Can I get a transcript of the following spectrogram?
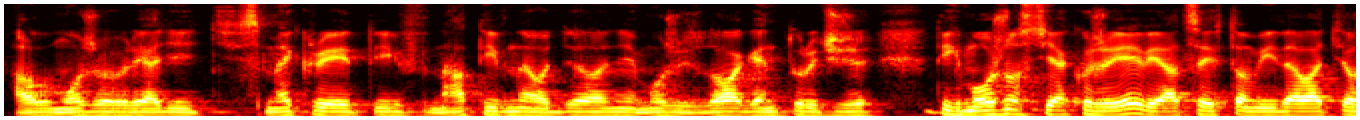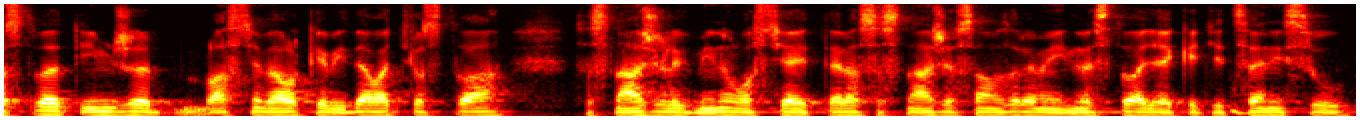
alebo môžu riadiť SME Creative, natívne oddelenie, môžu ísť do agentúry, čiže tých možností akože je viacej v tom vydavateľstve tým, že vlastne veľké vydavateľstva sa snažili v minulosti aj teraz sa snažia samozrejme investovať, aj keď tie ceny sú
